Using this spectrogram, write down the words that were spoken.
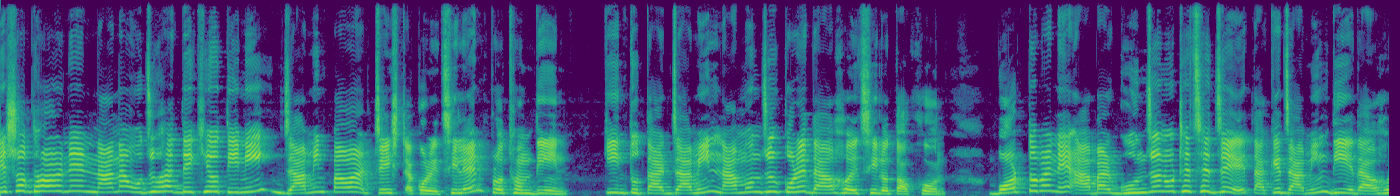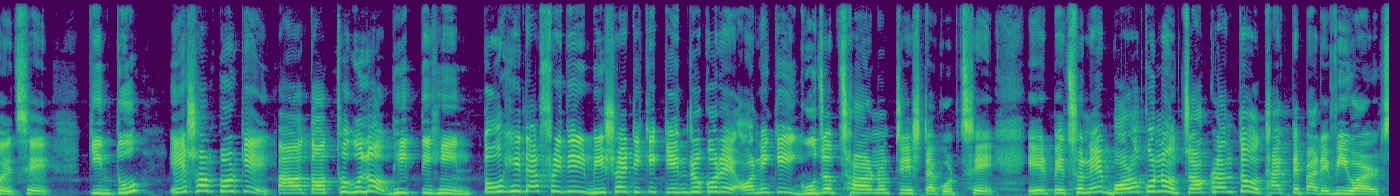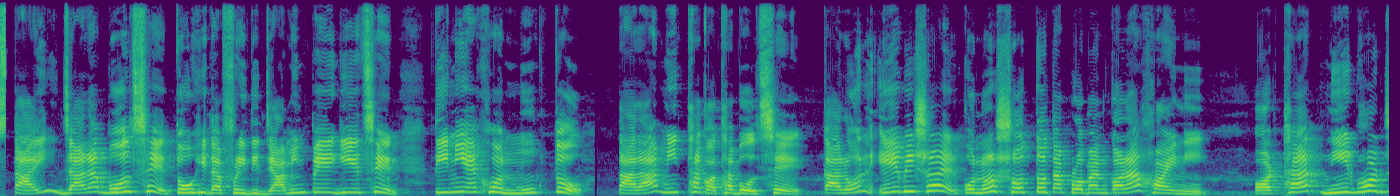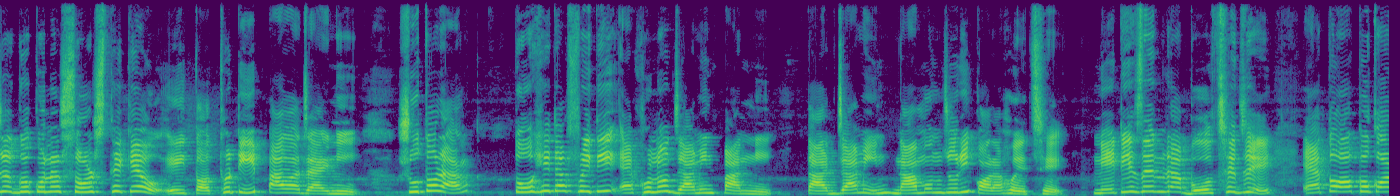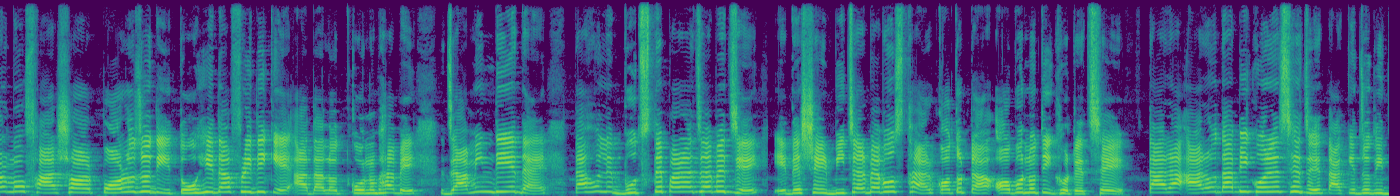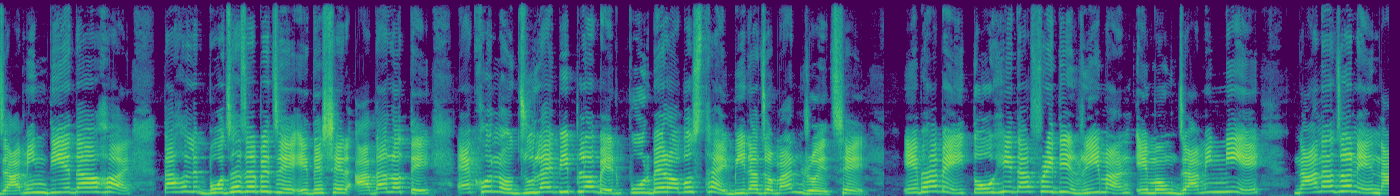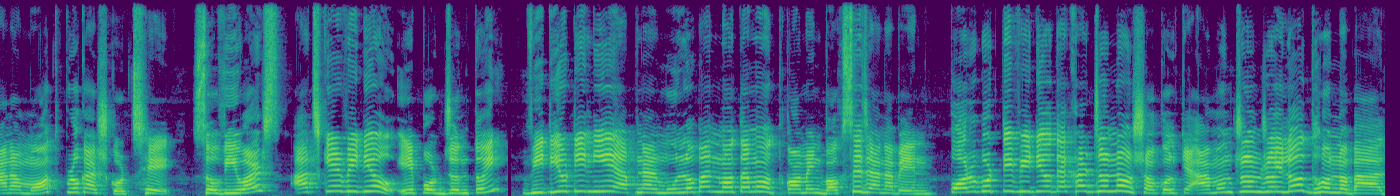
এসব ধরনের নানা অজুহাত দেখিয়েও তিনি জামিন পাওয়ার চেষ্টা করেছিলেন প্রথম দিন। কিন্তু তার জামিন নামঞ্জুর করে দেওয়া হয়েছিল তখন। বর্তমানে আবার গুঞ্জন উঠেছে যে তাকে জামিন দিয়ে দেওয়া হয়েছে। কিন্তু এ সম্পর্কে পাওয়া তথ্যগুলো ভিত্তিহীন। তৌহিদ আফ্রিদির বিষয়টিকে কেন্দ্র করে অনেকেই গুজব ছড়ানোর চেষ্টা করছে। এর পেছনে বড় কোনো চক্রান্ত থাকতে পারে ভিউয়ার্স। তাই যারা বলছে তৌহিদ আফ্রিদি জামিন পেয়ে গিয়েছেন, তিনি এখন মুক্ত তারা মিথ্যা কথা বলছে, কারণ এ বিষয়ের কোনো সত্যতা প্রমাণ করা হয়নি। অর্থাৎ নির্ভরযোগ্য কোনো সোর্স থেকেও এই তথ্যটি পাওয়া যায়নি। সুতরাং তৌহিদ আফ্রিদি এখনও জামিন পাননি। তার জামিন নামঞ্জুরি করা হয়েছে। নেটিজেনরা বলছে যে এত অপকর্ম ফাঁস হওয়ার পরও যদি তৌহিদ আফ্রিদিকে আদালত কোনোভাবে জামিন দিয়ে দেয়, তাহলে বুঝতে পারা যাবে যে এদেশের বিচার ব্যবস্থার কতটা অবনতি ঘটেছে। তারা আরও দাবি করেছে যে তাকে যদি জামিন দিয়ে দেওয়া হয়, তাহলে বোঝা যাবে যে এদেশের আদালতে এখনও জুলাই বিপ্লবের পূর্বের অবস্থায় বিরাজমান রয়েছে। এভাবেই তৌহিদ আফ্রিদির রিমান্ড এবং জামিন নিয়ে নানাজনে নানা মত প্রকাশ করছে। সো ভিউয়ার্স আজকের ভিডিও এ পর্যন্তই। ভিডিওটি নিয়ে আপনার মূল্যবান মতামত কমেন্ট বক্সে জানাবেন। পরবর্তী ভিডিও দেখার জন্য সকলকে আমন্ত্রণ রইল, ধন্যবাদ।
